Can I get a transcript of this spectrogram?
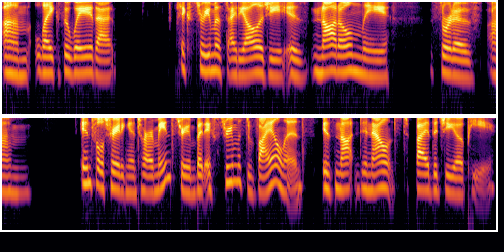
um, like the way that extremist ideology is not only sort of um, infiltrating into our mainstream, but extremist violence is not denounced by the GOP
